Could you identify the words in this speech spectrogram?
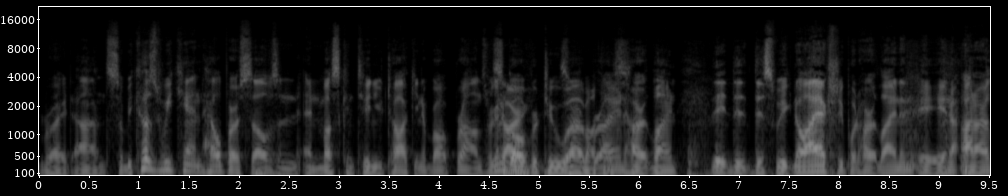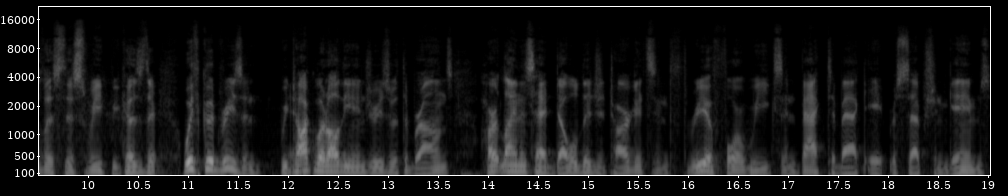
Right on. So because we can't help ourselves and, and must continue talking about Browns, we're going to go over to uh, Brian this. Hartline this week. No, I actually put Hartline in, in, on our list this week because with good reason. We yeah. talk about all the injuries with the Browns. Hartline has had double digit targets in three of four weeks and back to back eight reception games.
